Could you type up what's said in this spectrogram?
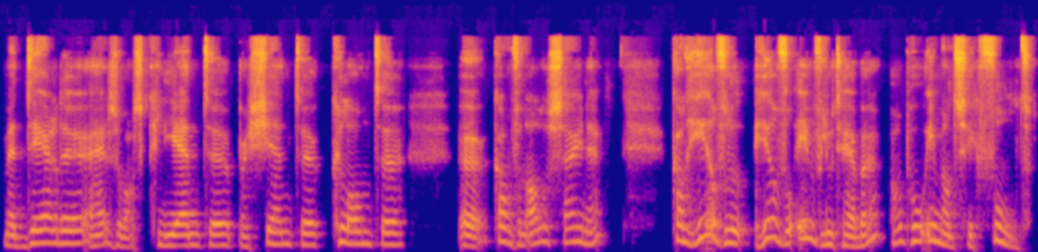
met derden, hè, zoals cliënten, patiënten, klanten, uh, kan van alles zijn, hè, kan heel veel, heel veel invloed hebben op hoe iemand zich voelt.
